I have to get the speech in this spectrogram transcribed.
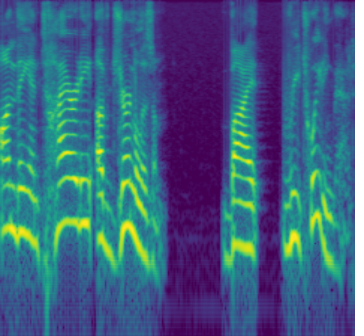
on the entirety of journalism by retweeting that.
